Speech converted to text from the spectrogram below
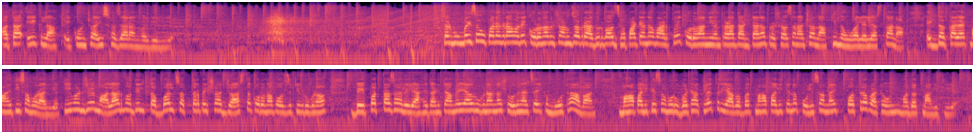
आता एक लाख एकोणचाळीस हजारांवर गेली आहे. तर मुंबईच्या उपनगरामध्ये कोरोना विषाणूचा प्रादुर्भाव झपाट्यानं वाढतोय. कोरोना नियंत्रणात आणताना प्रशासनाच्या नाकी नऊ आलेले असताना एक धक्कादायक माहिती समोर आली आहे. ती म्हणजे मालाडमधील तब्बल सत्तरपेक्षा जास्त कोरोना पॉझिटिव्ह रुग्ण बेपत्ता झालेले आहेत आणि त्यामुळे या रुग्णांना शोधण्याचं एक मोठं आव्हान महापालिकेसमोर उभं ठाकलं तर याबाबत महापालिकेनं पोलिसांना एक पत्र पाठवून मदत मागितली आहे.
